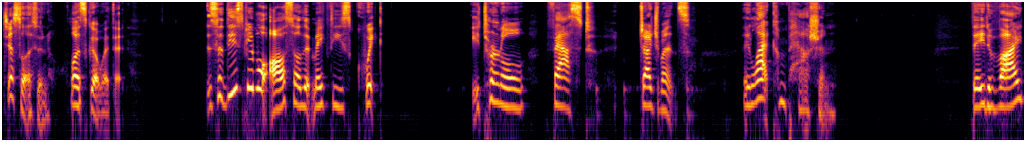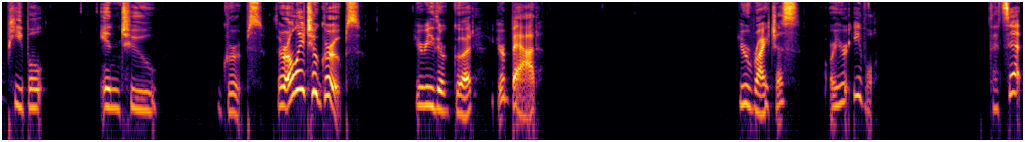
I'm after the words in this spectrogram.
just listen. Let's go with it. So these people also that make these quick, eternal, fast judgments, they lack compassion. They divide people into groups. There are only two groups. You're either good, you're bad, you're righteous, or you're evil. That's it.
